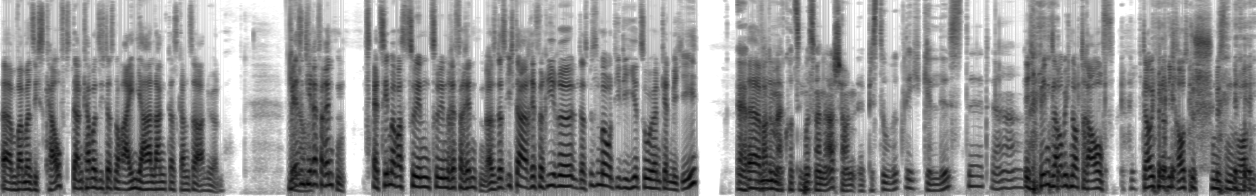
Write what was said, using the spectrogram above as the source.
ähm, weil man sich's kauft, dann kann man sich das noch ein Jahr lang das Ganze anhören. Wer Genau. sind die Referenten? Erzähl mal was zu den, zu den Referenten. Also, dass ich da referiere, das wissen wir und die, die hier zuhören, kennen mich eh. Äh, Ähm, warte mal kurz, ich muss mal nachschauen. Äh, Bist du wirklich gelistet? Ja. Ich bin, glaube ich, noch drauf. Ich glaube, ich bin noch nicht rausgeschmissen worden.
